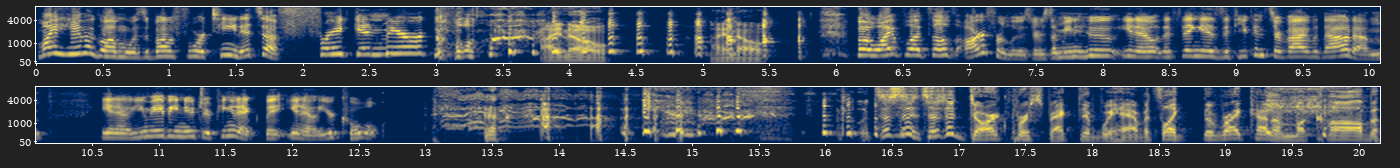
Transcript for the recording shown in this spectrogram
my hemoglobin was above 14. It's a freaking miracle. I know. I know. But white blood cells are for losers. I mean, who, you know, the thing is, if you can survive without them, you know, you may be neutropenic, but, you know, you're cool. it's just a, such a dark perspective we have. It's like the right kind of macabre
